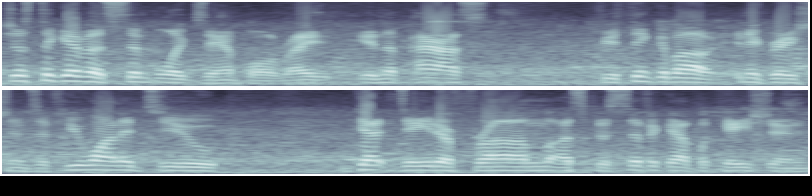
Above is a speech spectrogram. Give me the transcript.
just to give a simple example, right? In the past, if you think about integrations, if you wanted to get data from a specific application,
